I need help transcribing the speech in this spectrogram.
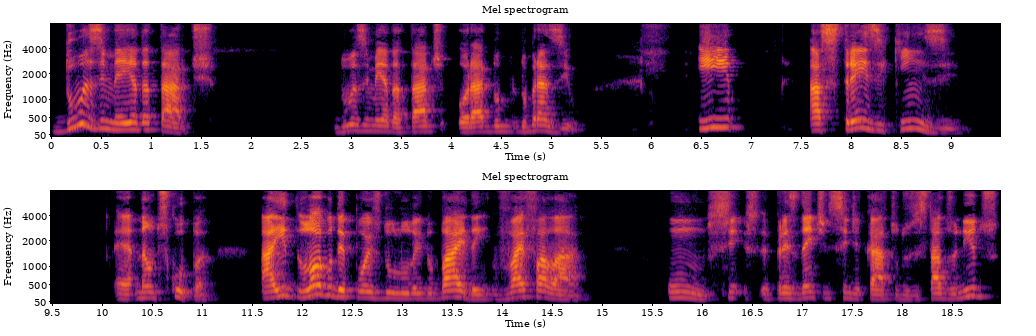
duas e meia da tarde. Duas e meia da tarde, horário do, do Brasil. E às três e quinze, é, não, desculpa, aí logo depois do Lula e do Biden, vai falar um presidente de sindicato dos Estados Unidos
